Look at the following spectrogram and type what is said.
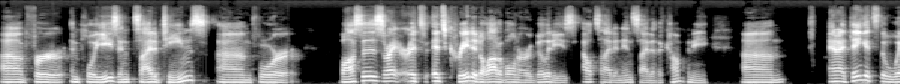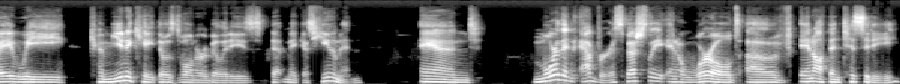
uh, for employees inside of teams, um, for bosses, right? It's it's created a lot of vulnerabilities outside and inside of the company, um, and I think it's the way we communicate those vulnerabilities that make us human and more than ever, especially in a world of inauthenticity,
